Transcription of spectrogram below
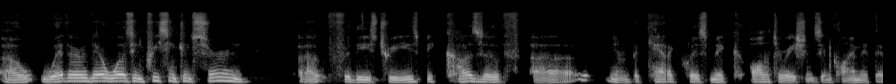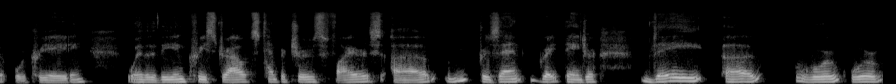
uh, whether there was increasing concern uh, for these trees because of uh, you know the cataclysmic alterations in climate that we're creating, whether the increased droughts, temperatures, fires uh, present great danger. They uh, were were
